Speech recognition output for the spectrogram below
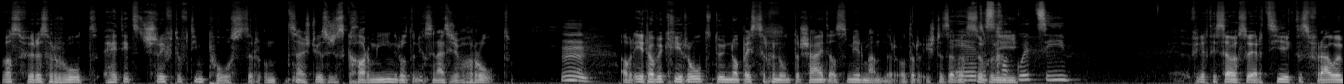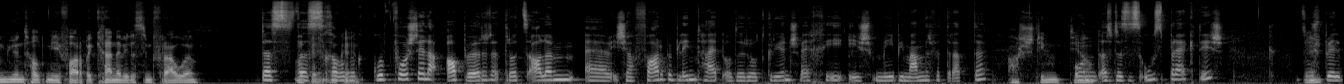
was für ein Rot hat jetzt die Schrift auf deinem Poster? Und dann sagst du, es ist ein Karminrot und ich sage, nein, es ist einfach rot. Mm. Aber ihr da wirklich Rottöne noch besser können unterscheiden als wir Männer? Oder ist das einfach Äh, so das ein kann bisschen, gut sein. vielleicht ist es auch so Erziehung, dass Frauen müssen halt mehr Farben kennen, weil es sind Frauen. Das, das Okay, kann man okay. mir gut vorstellen, aber trotz allem äh, ist ja Farbenblindheit oder Rot-Grün-Schwäche ist mehr bei Männern vertreten. Ah, stimmt, ja. Und also, dass es ausprägt ist. Zum Ja. Beispiel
